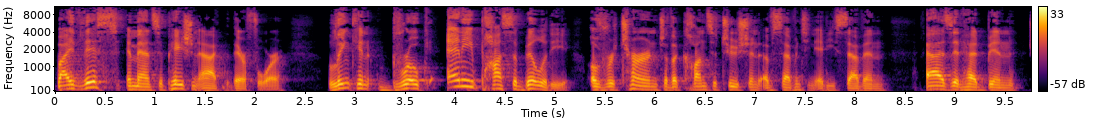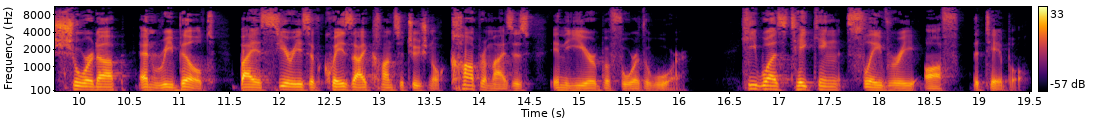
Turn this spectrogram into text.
By this Emancipation Act, therefore, Lincoln broke any possibility of return to the Constitution of 1787 as it had been shored up and rebuilt by a series of quasi constitutional compromises in the year before the war. He was taking slavery off the table.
